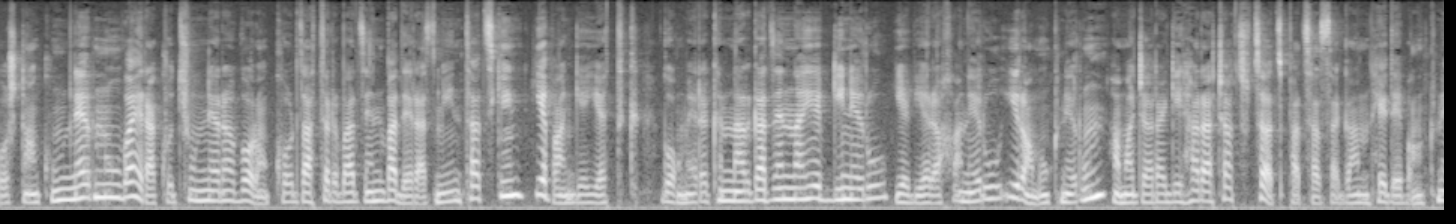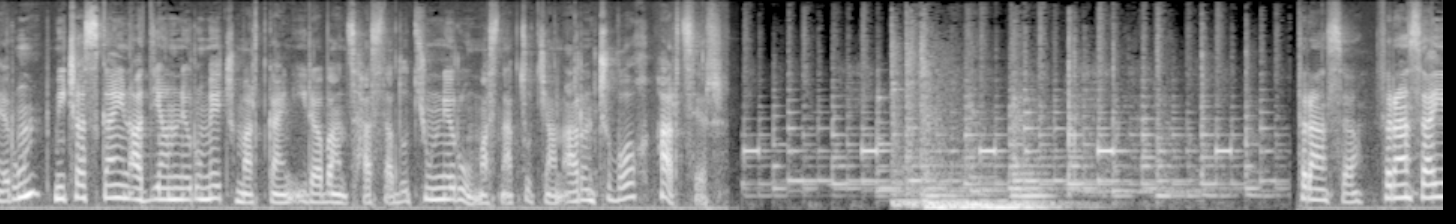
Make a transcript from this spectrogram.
խոշտանգումներն ու բայրակությունները որոնք կորզացրված են բادرազմի ընթացքին եւ անգեյետք Գոմերը քննարկած են նաև գիներու եւ երախաներու իրավունքներուն համաճարակի հարաճացած բացասական հետևանքներուն միջազգային ադյաններու մեջ մարդկային իրավանց հաս հաստատություններու մասնակցության առնչվող հարցեր Ֆրանսա Ֆրանսայի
